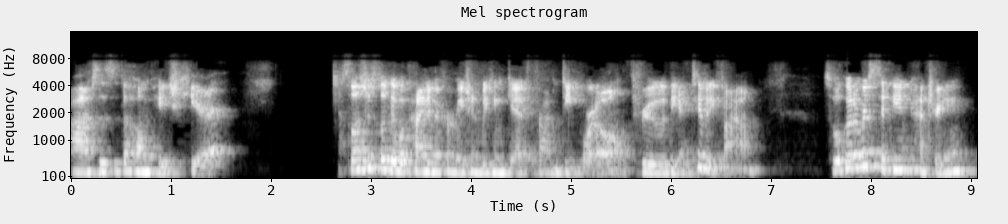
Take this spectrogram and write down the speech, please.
Um, so this is the homepage here. So let's just look at what kind of information we can get from dPortal through the activity file. So we'll go to recipient country,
